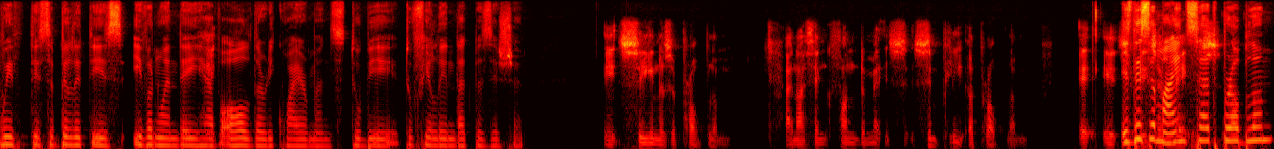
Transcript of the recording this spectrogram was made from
with disabilities even when they have all the requirements to be to fill in that position? It's seen as a problem. And I think fundamentally, it's simply a problem. It's, Is this a mindset mix. problem?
